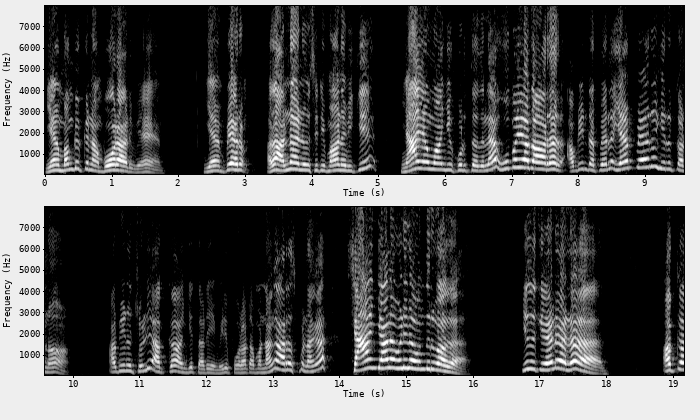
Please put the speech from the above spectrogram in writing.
என் பங்குக்கு நான் போராடுவேன். என் பேரும் அதான் அண்ணா யூனிவர்சிட்டி மாணவிக்கு நியாயம் வாங்கி கொடுத்ததுல உபயதாரர் அப்படின்ற பேரில் என் பேரும் இருக்கணும் அப்படின்னு சொல்லி அக்கா அங்கே தடையை மீறி போராட்டம் பண்ணாங்க அரெஸ்ட் பண்ணாங்க. சாயங்காலம் வெளியில் வந்துடுவாங்க இதுக்கு இடையில அக்கா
